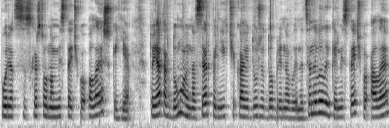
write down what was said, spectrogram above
поряд з Херсоном містечко Олешки є. То я так думаю, на серпень їх чекають дуже добрі новини. Це невелике містечко, але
